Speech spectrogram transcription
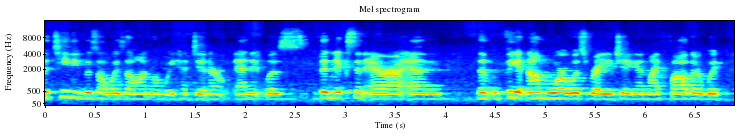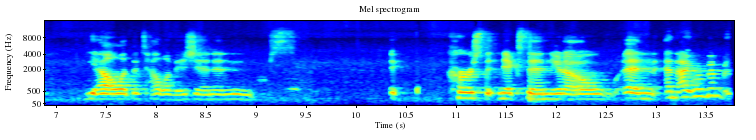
The TV was always on when we had dinner, and it was the Nixon era, and the Vietnam War was raging, and my father would yell at the television and curse at Nixon, you know, and and I remember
